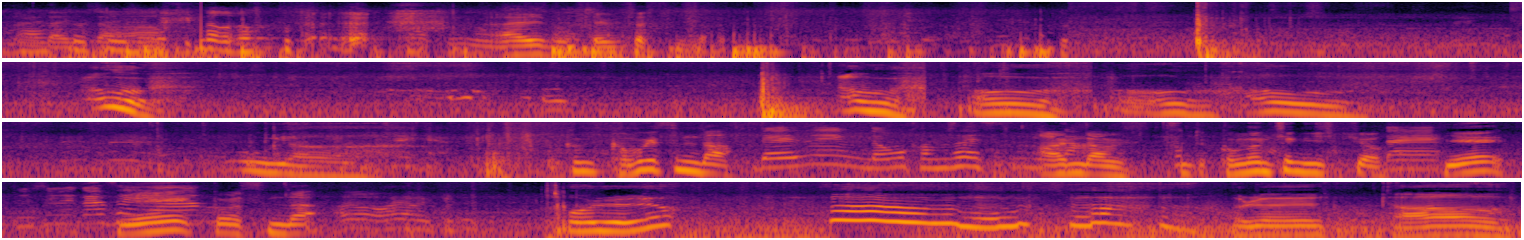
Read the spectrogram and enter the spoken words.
아, 또 지금 끝나고 너무 아이 너무 재밌었습니다. 어우 어우 어우 어우 어우 어우야 그럼 가보겠습니다 네 선생님 너무 감사했습니다. 아름다운 건강 챙기십시오 네. 예 조심히 가세요. 예, 고맙습니다. 어울려요? 아, 오늘 아우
